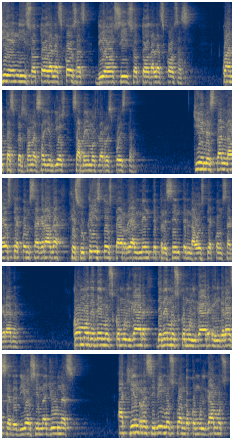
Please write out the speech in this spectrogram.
¿Quién hizo todas las cosas? Dios hizo todas las cosas. ¿Cuántas personas hay en Dios? Sabemos la respuesta. ¿Quién está en la hostia consagrada? Jesucristo está realmente presente en la hostia consagrada. ¿Cómo debemos comulgar? Debemos comulgar en gracia de Dios y en ayunas. ¿A quién recibimos cuando comulgamos?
